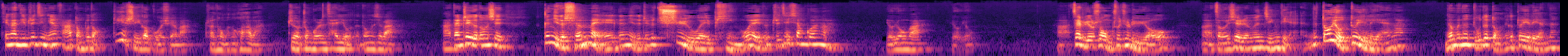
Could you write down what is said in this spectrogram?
天干地支纪年法懂不懂？这也是一个国学吧，传统文化吧，只有中国人才有的东西吧？啊，但这个东西跟你的审美、跟你的这个趣味、品味都直接相关啊，有用吧？有用。啊，再比如说我们出去旅游。啊，走一些人文景点，那都有对联啊，能不能读得懂那个对联呢？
